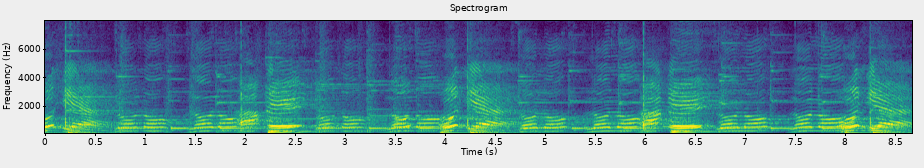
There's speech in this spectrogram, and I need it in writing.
Oh yeah. Lolo, lolo. Ah eh. Lolo, lolo. Ah, eh. Oh yeah. Lolo, lolo. Ah eh. Lolo, lolo. Oh yeah.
